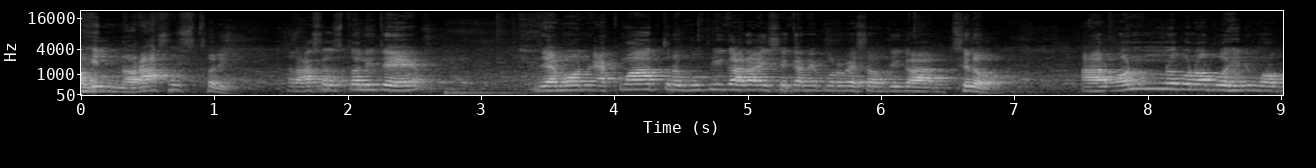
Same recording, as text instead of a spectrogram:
অভিন্ন রাসস্থলী। রাসস্থলীতে যেমন একমাত্র গুপিকারাই সেখানে প্রবেশ অধিকার ছিল, আর অন্য কোনো বহির্মুখ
